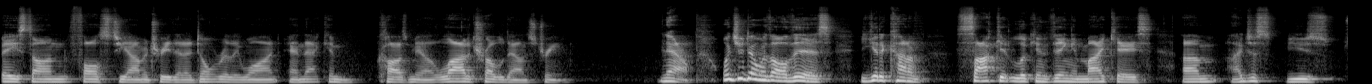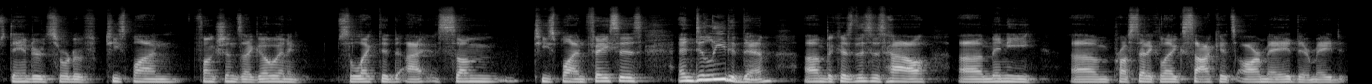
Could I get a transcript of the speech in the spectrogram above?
based on false geometry that I don't really want and that can cause me a lot of trouble downstream. Now, once you're done with all this, you get a kind of socket looking thing in my case um, I just use standard sort of T-spline functions. I go in and selected I, some T-spline faces and deleted them um, because this is how uh, many um, prosthetic leg sockets are made. They're made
